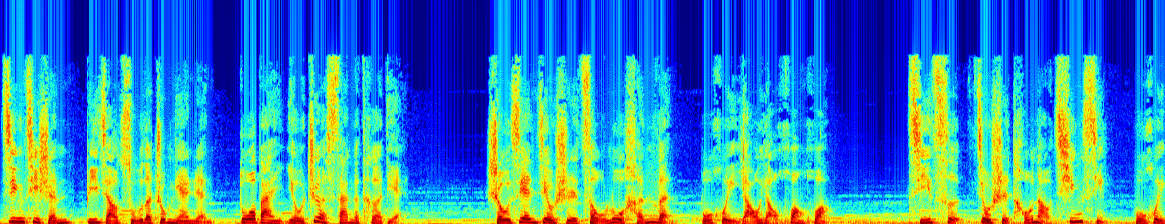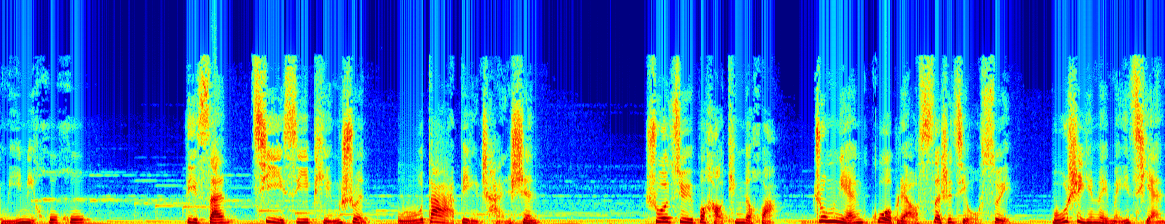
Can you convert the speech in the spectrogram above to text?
精气神比较足的中年人，多半有这三个特点：首先就是走路很稳，不会摇摇晃晃。其次就是头脑清醒，不会迷迷糊糊；第三，气息平顺，无大病缠身。说句不好听的话，中年过不了四十九岁，不是因为没钱，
